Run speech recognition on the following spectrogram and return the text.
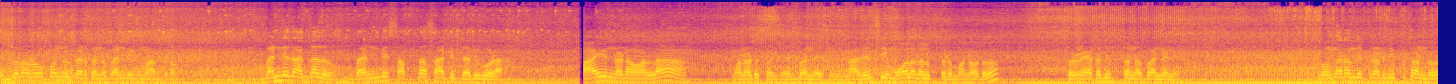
ఉగ్ర రూపం చూపెడుతుంది బండికి మాత్రం. బండి తగ్గదు. బండి సత్తా సాటిద్ది అది కూడా. బాయి ఉండడం వల్ల మనోడు కొంచెం ఇబ్బంది అవుతుంది. నాకు తెలిసి ఈ మూల కలుపుతాడు మనోడు. చూడండి ఎట తిప్పుతుండ బండిని? బొంగారం తిప్పినట్టు తిప్పుతాడు.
